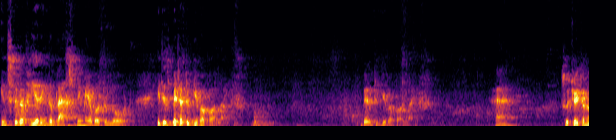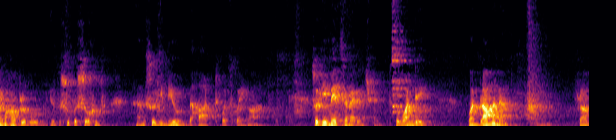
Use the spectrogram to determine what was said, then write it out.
instead of hearing the blasphemy about the Lord, it is better to give up our life. Better to give up our life. And so Chaitanya Mahaprabhu is the super soul. So he knew the heart, what's going on. So he made some arrangement. So one day, one Brahmana from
